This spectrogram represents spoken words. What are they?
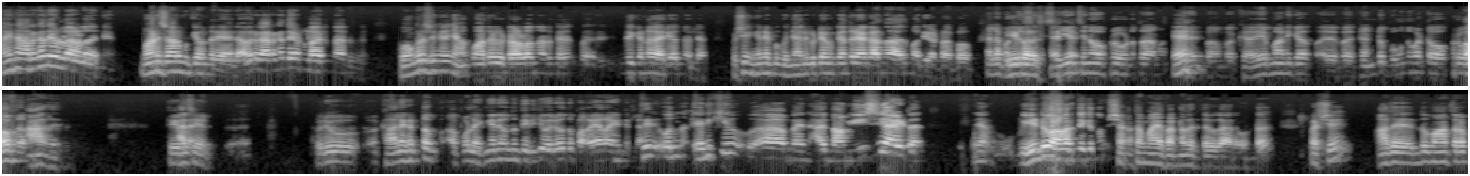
അതിന് അർഹതയുള്ള ആൾ തന്നെ. മാണി സാർ മുഖ്യമന്ത്രി ആയാലും അവർക്ക് അർഹതയുള്ളവരുന്നായിരുന്നു കോൺഗ്രസ് ഇങ്ങനെ ഞങ്ങൾക്ക് മാത്രമേ കിട്ടാവുള്ളൂ എന്ന് അവർക്ക് ചിന്തിക്കേണ്ട കാര്യമൊന്നുമില്ല. പക്ഷെ ഇങ്ങനെ ഇപ്പൊ കുഞ്ഞാലിക്കുട്ടി മുഖ്യമന്ത്രിയാക്കാവുന്നത് അത് മതി കേട്ടോ ഇപ്പൊ ഈ പറഞ്ഞ- ഓഫർ കൊടുത്താണ് രണ്ട് മൂന്ന് വട്ടം ഓഫർ ഓ, അതെ. തീർച്ചയായും ഒരു കാലഘട്ടം അപ്പോൾ എങ്ങനെയൊന്ന് തിരിച്ചു വരുമെന്ന് പറയാറായിട്ടില്ല. ഒന്ന് എനിക്ക് ഈസി ആയിട്ട് ഞാൻ വീണ്ടും ആവർത്തിക്കുന്നു. ശക്തമായ ഭരണവിരുദ്ധ വികാരമുണ്ട്. പക്ഷെ അത് എന്തുമാത്രം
